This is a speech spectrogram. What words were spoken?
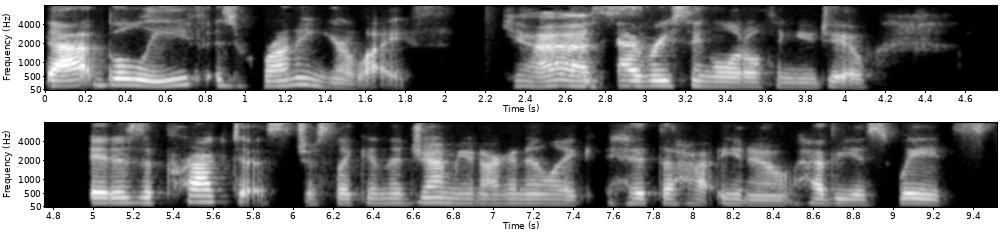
that belief is running your life yes. every single little thing you do it is a practice just like in the gym you're not going to like hit the you know heaviest weights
